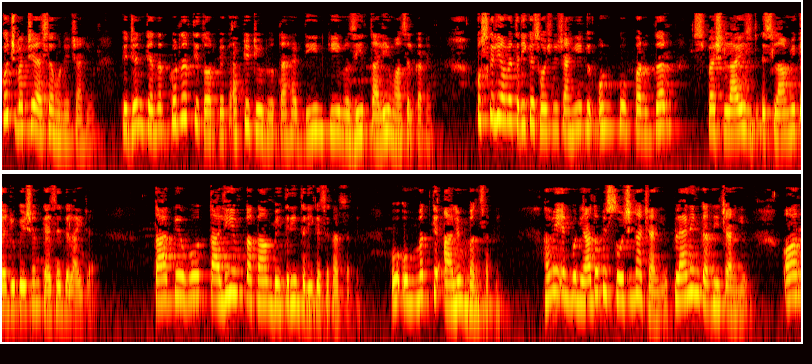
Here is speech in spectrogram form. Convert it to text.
کچھ بچے ایسے ہونے چاہیے کہ جن کے اندر قدرتی طور پہ ایک ایپٹیٹیوڈ ہوتا ہے دین کی مزید تعلیم حاصل کرنے کا اس کے لیے ہمیں طریقے سوچنے چاہیے کہ ان کو فردر اسپیشلائزڈ اسلامک ایجوکیشن کیسے دلائی جائے تاکہ وہ تعلیم کا کام بہترین طریقے سے کر سکے وہ امت کے عالم بن سکے ہمیں ان بنیادوں پہ سوچنا چاہیے پلاننگ کرنی چاہیے اور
